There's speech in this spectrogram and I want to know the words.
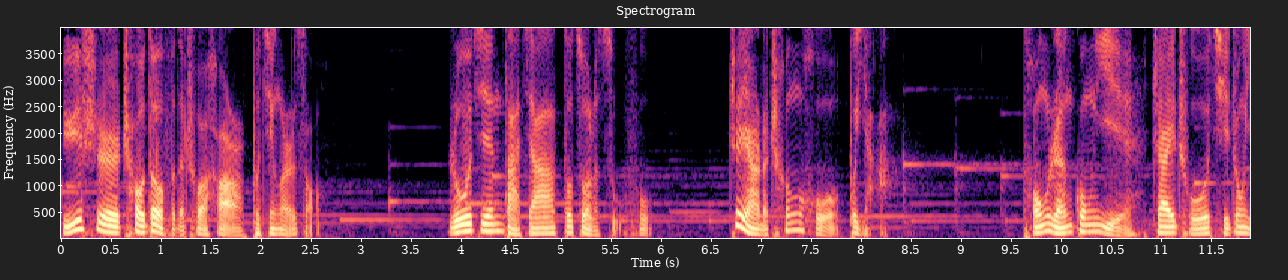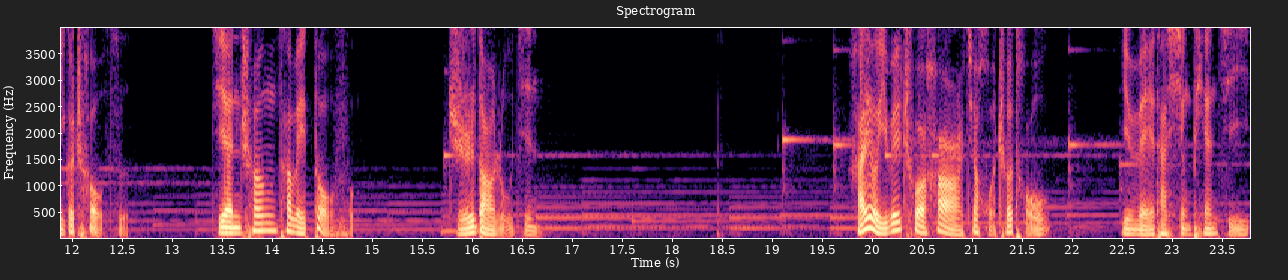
于是臭豆腐的绰号不胫而走。如今大家都做了祖父。这样的称呼不雅。同仁公议摘除其中一个“臭”字，简称他为豆腐，直到如今。还有一位绰号叫“火车头”，因为他性偏激，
